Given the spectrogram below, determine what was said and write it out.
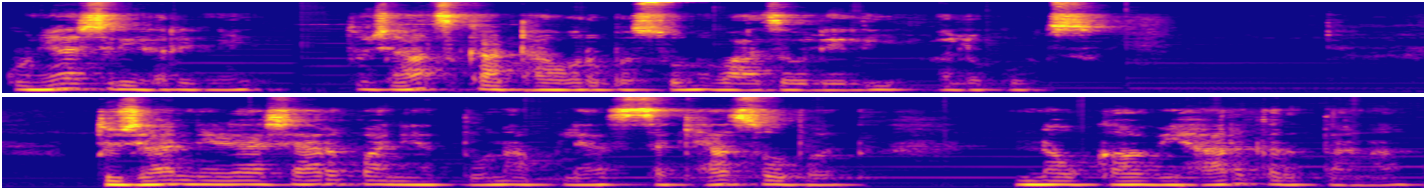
कुण्या श्रीहरीने तुझ्याच काठावर बसून वाजवलेली अलगूच. तुझ्या निळ्याशार पाण्यातून आपल्या सख्यासोबत नौका विहार करताना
